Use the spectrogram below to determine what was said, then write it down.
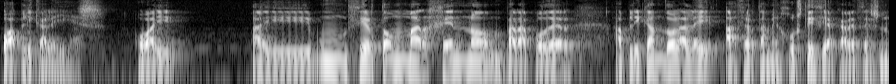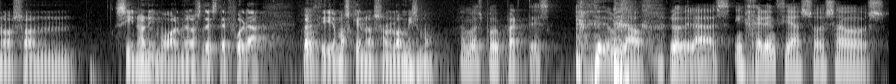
o aplica leyes. O hay, hay un cierto margen ¿no? para poder, aplicando la ley, hacer también justicia, que a veces no son sinónimo, o al menos desde fuera percibimos que no son lo mismo. Vamos por partes. De un lado, lo de las injerencias o esos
